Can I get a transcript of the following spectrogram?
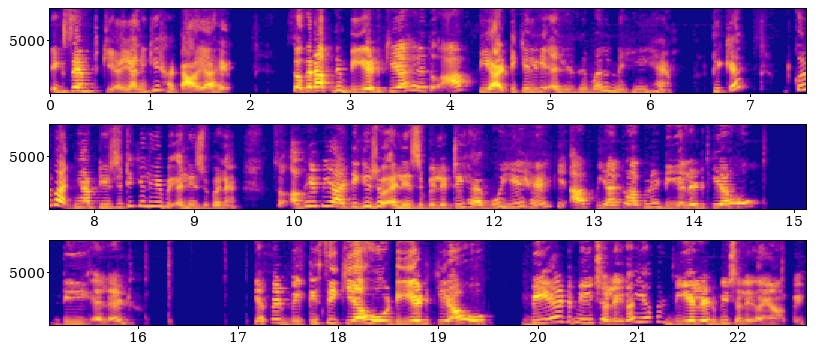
एग्जेम्प्ट किया, यानी कि हटाया है। तो अगर आपने बीएड किया है तो आप पीआरटी के लिए एलिजिबल नहीं हैं, ठीक है? कोई बात नहीं, आप टीजीटी के लिए भी एलिजिबल हैं। तो अभी पीआरटी की जो एलिजिबिलिटी है, वो ये है कि आप या तो आपने डीएलएड किया हो डीएलएड या फिर बीटीसी किया हो डीएड किया हो बीएड नहीं चलेगा, या फिर बीएलएड भी चलेगा यहाँ पे।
